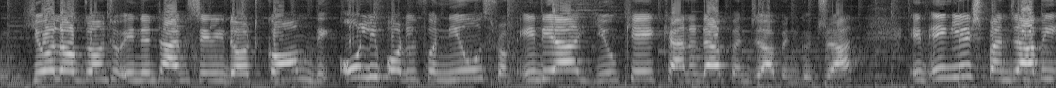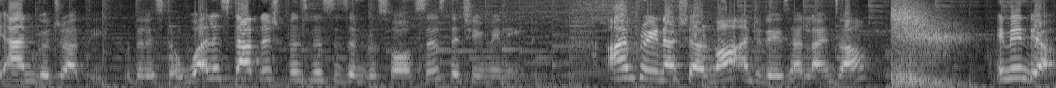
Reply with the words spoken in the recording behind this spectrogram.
welcome. You're logged on to IndianTimesDaily.com, the only portal for news from India, UK, Canada, Punjab, and Gujarat in English, Punjabi, and Gujarati, with a list of well established businesses and resources that you may need. I'm Prerna Sharma, and today's headlines are In India,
